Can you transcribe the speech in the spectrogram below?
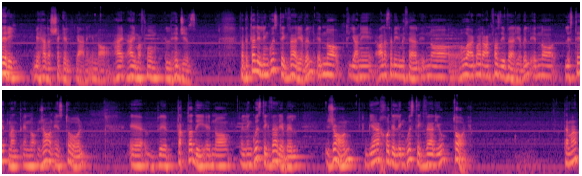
very بهذا الشكل يعني إنه هاي هاي مفهوم ال hedges فبالتالي ال linguistic variable إنه يعني على سبيل المثال إنه هو عبارة عن fuzzy variable إنه ال statement إنه John is tall بتقتضي إنه ال linguistic variable جون بياخد ال linguistic value tall تمام؟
